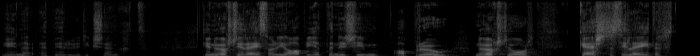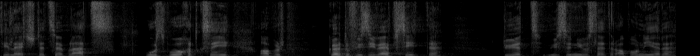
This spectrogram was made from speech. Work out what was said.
ihnen eine Berührung schenkt. Die nächste Reise, die ich anbiete, ist im April nächstes Jahr. Gestern waren leider die letzten zwei Plätze ausgebucht. Aber geht auf unsere Webseite, abonniert unseren Newsletter, abonnieren,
